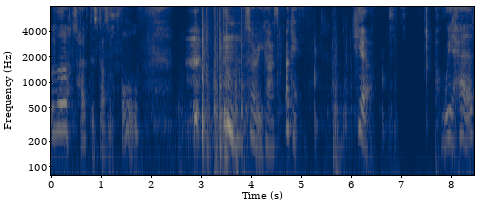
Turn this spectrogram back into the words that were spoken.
uh, hope this doesn't fall. Sorry guys, okay. Here we have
